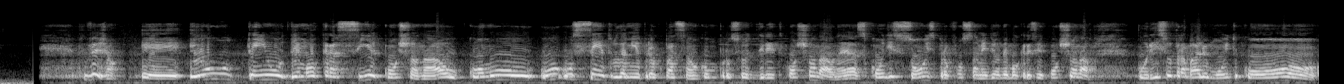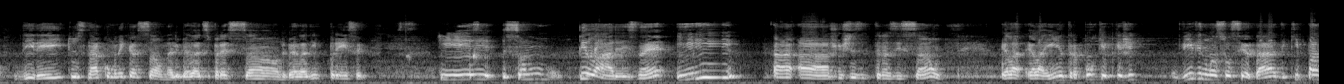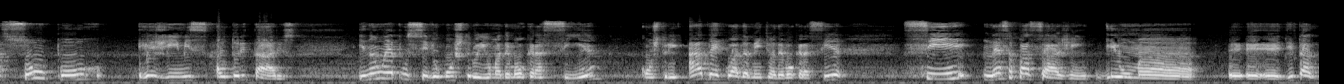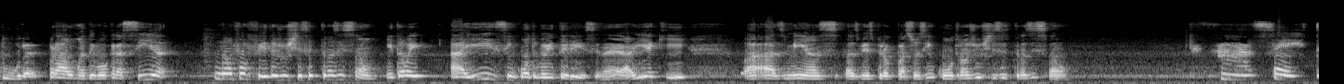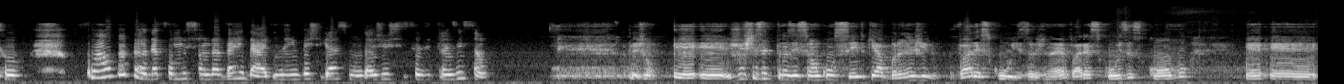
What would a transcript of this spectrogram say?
Vejam, é, eu tenho democracia constitucional como o, o, centro da minha preocupação como professor de direito constitucional, né? as condições para o funcionamento de uma democracia constitucional. Por isso eu trabalho muito com direitos na comunicação, na né? liberdade de expressão, liberdade de imprensa, que são pilares. Né? E a, a justiça de transição, ela, ela entra, por quê? Porque a gente vive numa sociedade que passou por regimes autoritários e não é possível construir uma democracia, construir adequadamente uma democracia, se nessa passagem de uma é, é, é ditadura para uma democracia não for feita a justiça de transição. Então aí, aí se encontra o meu interesse, né? Aí é que as minhas, as minhas preocupações encontram a justiça de transição. Ah, certo. Qual o papel da Comissão da Verdade na investigação da justiça de transição? Vejam, é, é, justiça de transição é um conceito que abrange várias coisas, né? Várias coisas como é, é,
